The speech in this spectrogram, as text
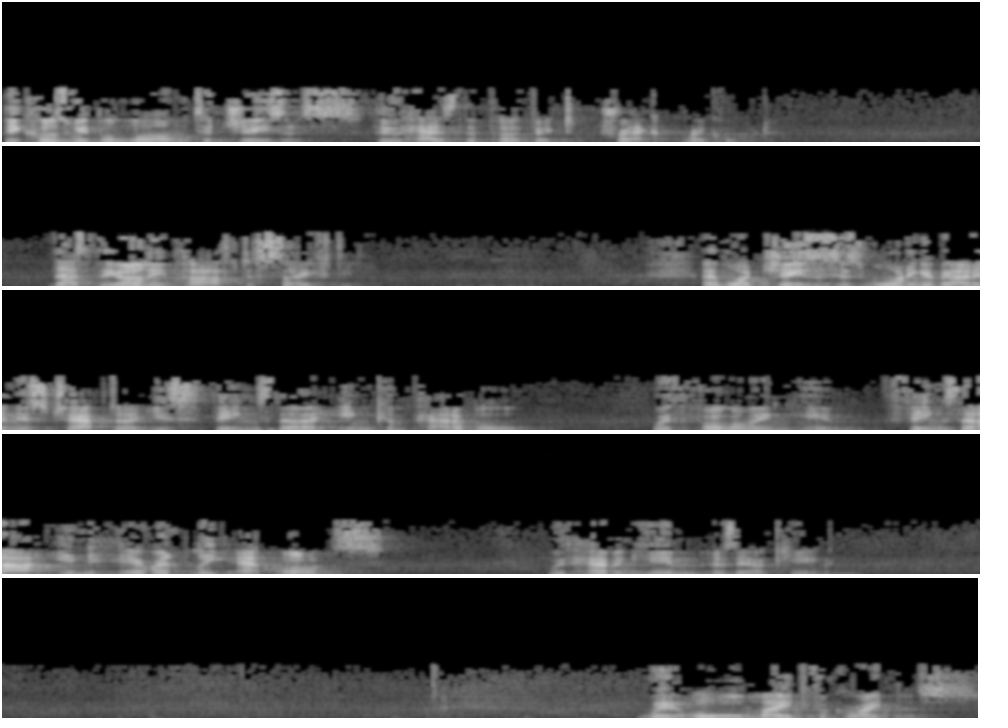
because we belong to Jesus, who has the perfect track record. That's the only path to safety. And what Jesus is warning about in this chapter is things that are incompatible with following Him. Things that are inherently at odds with having Him as our King. We're all made for greatness.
